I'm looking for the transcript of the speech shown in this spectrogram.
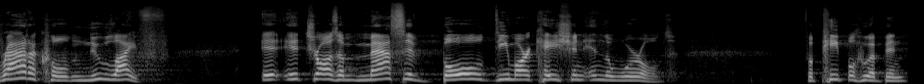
radical new life. It, it draws a massive, bold demarcation in the world for people who have been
